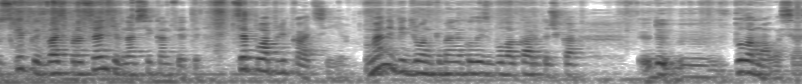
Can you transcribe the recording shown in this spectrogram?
з скидкою 20% на всі конфети. Це по аплікації. У мене бідрюнки, у мене колись була карточка, е, е, поламалася.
